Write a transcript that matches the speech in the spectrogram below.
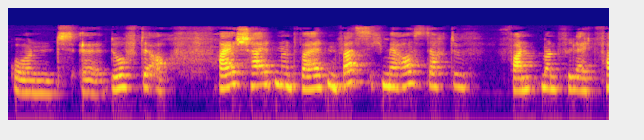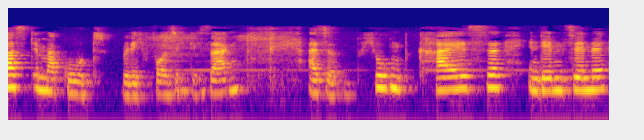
Und äh, durfte auch freischalten und walten. Was ich mir ausdachte, fand man vielleicht fast immer gut, will ich vorsichtig sagen. Also Jugendkreise in dem Sinne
